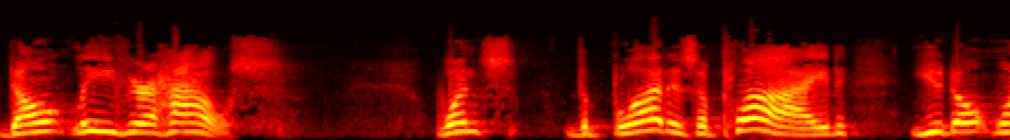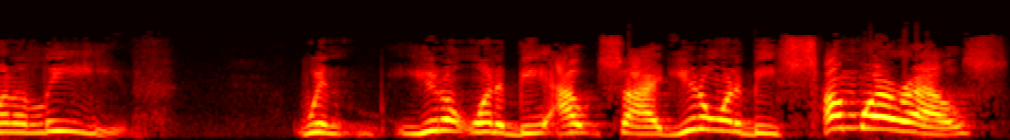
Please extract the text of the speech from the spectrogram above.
Don't leave your house once the blood is applied, you don't want to leave. When you don't want to be outside, you don't want to be somewhere else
